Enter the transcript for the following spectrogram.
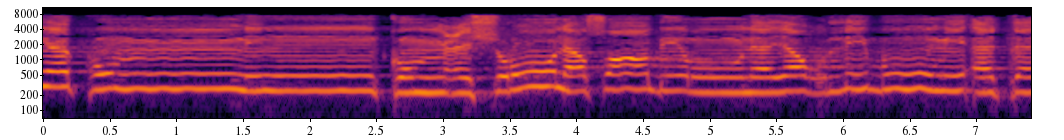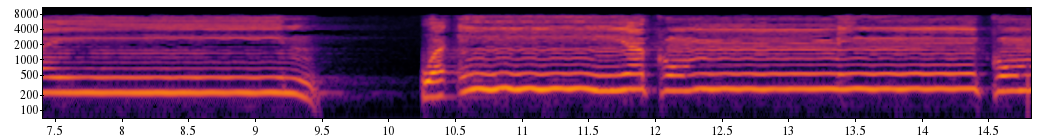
يكن منكم عشرون صابرون يغلبوا مئتين وإن يكن منكم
